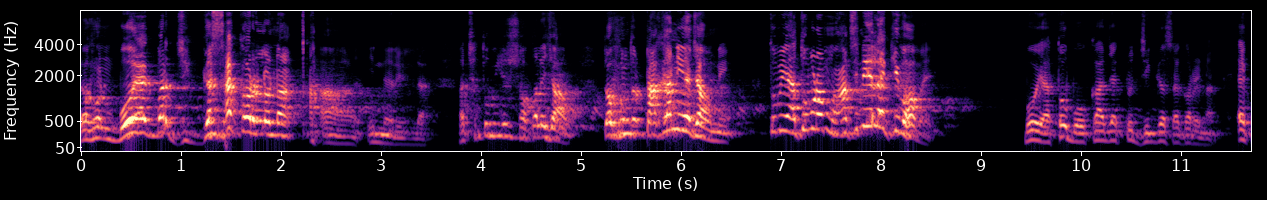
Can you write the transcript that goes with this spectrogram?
তখন বউ একবার জিজ্ঞাসা করল না আহ, ইন্নালিল্লাহ আচ্ছা তুমি যদি সকালে যাও তখন তো টাকা নিয়ে যাওনি তুমি এত বড় মাছ নিয়ে এলে কীভাবে? বই এত বোকাজ একটু জিজ্ঞাসা করে না। এক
